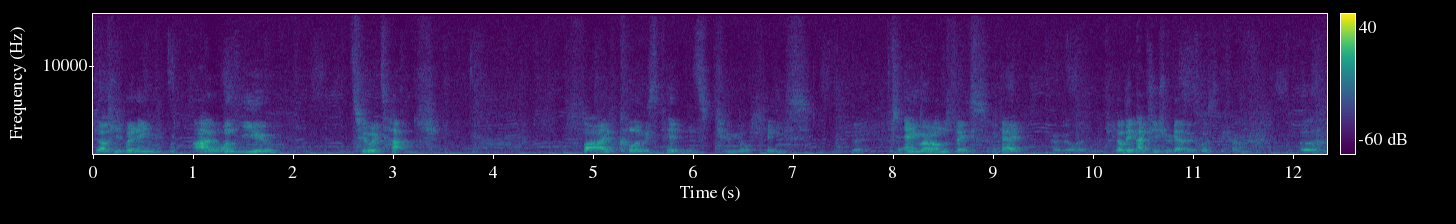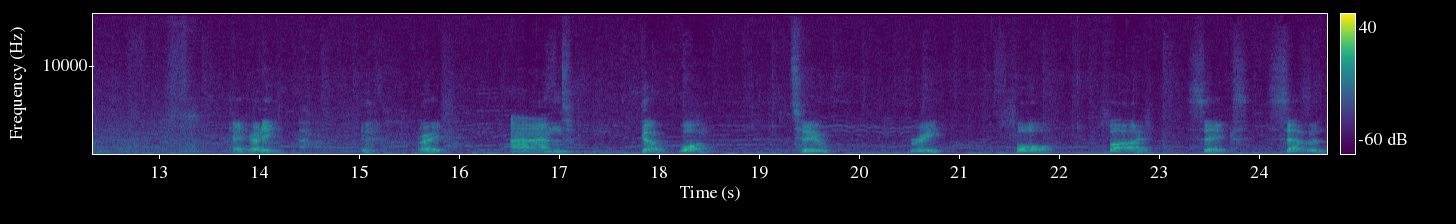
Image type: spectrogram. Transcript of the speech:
Josh is winning. I want you to attach five clothespins to your face. Just anywhere on the face, okay? You'll be actually should get a bit closer to the camera. Okay, ready? Right. And go. One, two, three, four, five, six, seven.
